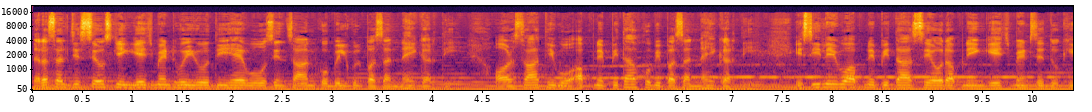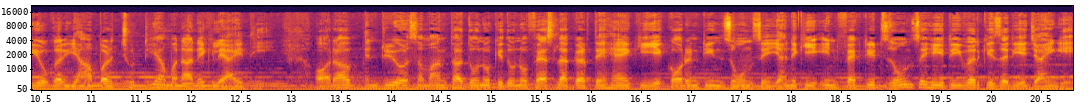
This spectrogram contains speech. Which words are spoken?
दरअसल जिससे उसकी एंगेजमेंट हुई होती है, वो उस इंसान को बिल्कुल पसंद नहीं करती और साथ ही वो अपने पिता को भी पसंद नहीं करती। इसीलिए वो अपने पिता से और अपनी एंगेजमेंट से दुखी होकर यहाँ पर छुट्टियाँ मनाने के लिए आई थी। और अब एंड्रयू और समांथा दोनों के दोनों फैसला करते हैं कि ये क्वारंटीन जोन से, यानी कि इन्फेक्टेड जोन से ही रिवर के ज़रिए जाएँगे।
